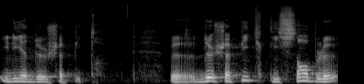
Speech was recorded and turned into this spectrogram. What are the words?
il y a deux chapitres. deux chapitres qui semblent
